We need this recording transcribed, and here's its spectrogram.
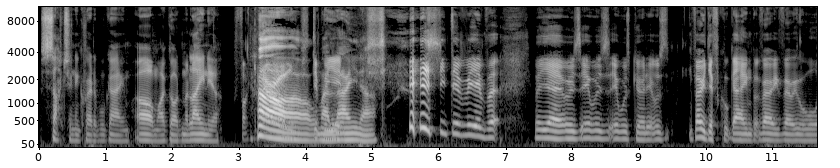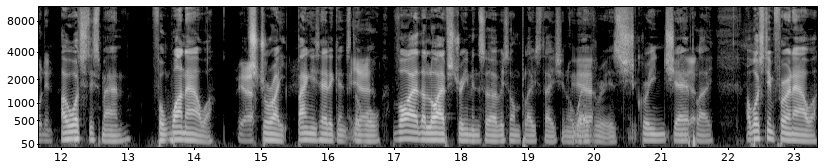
such an incredible game. Oh my god, Malenia. Fucking Oh, did me in. Malenia. she did me in, but but yeah, it was it was it was good. It was a very difficult game, but very very rewarding. I watched this man for one hour Yeah, straight, bang his head against the Yeah. wall via the live streaming service on PlayStation or Yeah. whatever it is, screen share Yeah. play. I watched him for an hour,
